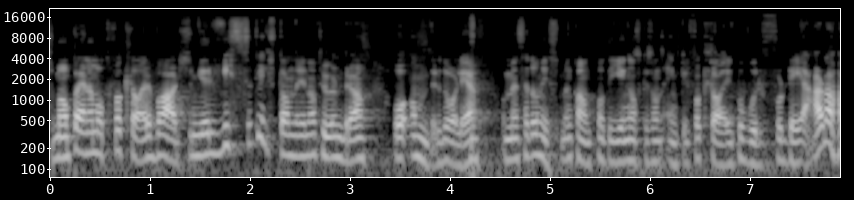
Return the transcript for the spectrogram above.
Så man på en eller annen måte forklarer hva er det som gjør visse tilstander i naturen bra, og andre dårlige. Og mens hedonismen kan på en måte gi en ganske sånn enkel forklaring på hvorfor det er, da,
